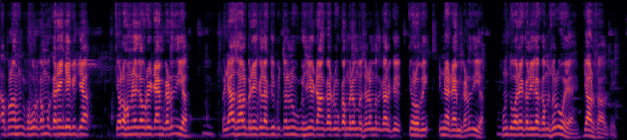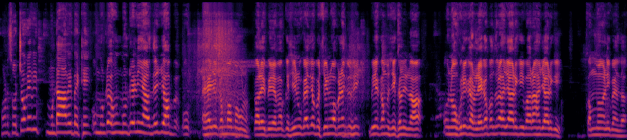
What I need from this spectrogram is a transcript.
ਆਪਣਾ ਹੁਣ ਹੋਰ ਕੰਮ ਕਰਾਂਗੇ ਵੀ ਕਿਆ। ਚਲੋ ਹਮਨੇ ਤਾਂ ਉਰੇ ਟਾਈਮ ਕੱਢ ਦਿਆ 50 ਸਾਲ ਬ੍ਰੇਕ ਲੱਗੀ ਪਿੱਤਲ ਨੂੰ ਕਿਸੇ ਡਾਂਗ ਕਰ ਨੂੰ ਕਮਰ ਮਸਰਮਤ ਕਰਕੇ। ਚਲੋ ਵੀ ਇੰਨਾ ਟਾਈਮ ਕੱਢ ਦਿਆ ਹੁਣ ਦੁਬਾਰੇ ਕਲੀ ਦਾ ਕੰਮ ਸ਼ੁਰੂ ਹੋਇਆ ਹੈ 4 ਸਾਲ ਤੇ। ਹੁਣ ਸੋਚੋਗੇ ਵੀ ਮੁੰਡਾ ਆਵੇ ਬੈਠੇ? ਉਹ ਮੁੰਡੇ ਹੁਣ ਮੁੰਡੇ ਨਹੀਂ ਆਉਂਦੇ ਜਾਂ ਉਹ ਇਹੋ ਜਿਹੇ ਕੰਮਾਂ ਮਾ ਹੁਣ ਕਾਲੇ ਪੀਲੇ ਮਾ ਕਿਸੇ ਨੂੰ ਕਹਿ ਦਿਓ ਬੱਚੇ ਨੂੰ ਆਪਣੇ ਤੁਸੀਂ ਵੀ ਇਹ ਕੰਮ ਸਿੱਖ ਲੈਣਾ। ਉਹ ਨੌਕਰੀ ਕਰ ਲੇਗਾ 15000 ਕੀ 12000 ਕੀ। ਕੰਮ ਨਹੀਂ ਪੈਂਦਾ।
